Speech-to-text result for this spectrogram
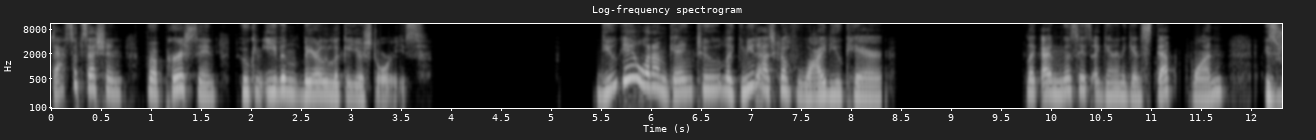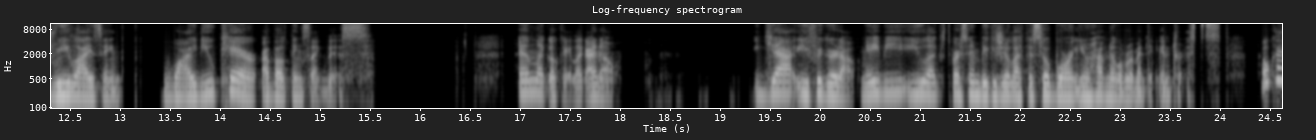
That's obsession from a person who can even barely look at your stories. Do you get what I'm getting to? Like, you need to ask yourself, why do you care? Like, I'm gonna say this again and again. Step one is realizing why do you care about things like this? And, like, okay, like, I know. Yeah, you figure it out. Maybe you like this person because your life is so boring, you don't have no romantic interests. Okay.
